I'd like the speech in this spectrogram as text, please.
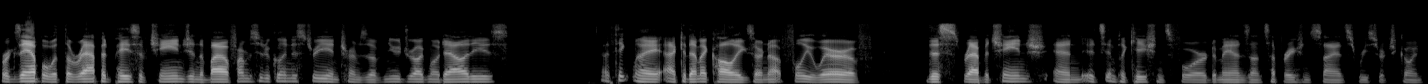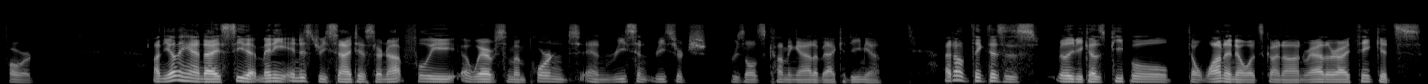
For example, with the rapid pace of change in the biopharmaceutical industry in terms of new drug modalities, I think my academic colleagues are not fully aware of this rapid change and its implications for demands on separation science research going forward. On the other hand, I see that many industry scientists are not fully aware of some important and recent research results coming out of academia. I don't think this is really because people don't want to know what's going on. Rather, I think it's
